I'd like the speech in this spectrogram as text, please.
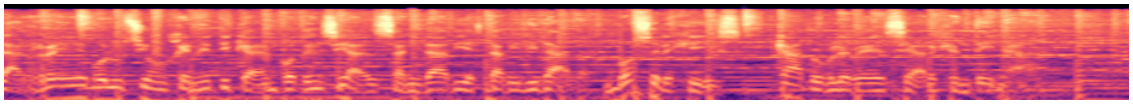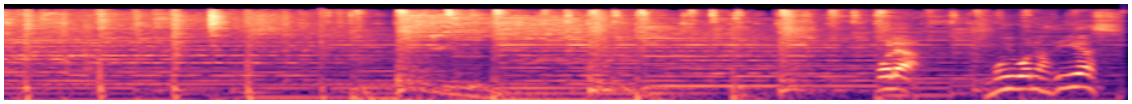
la reevolución genética en potencial, sanidad y estabilidad. Vos elegís KWS Argentina. Hola, muy buenos días,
